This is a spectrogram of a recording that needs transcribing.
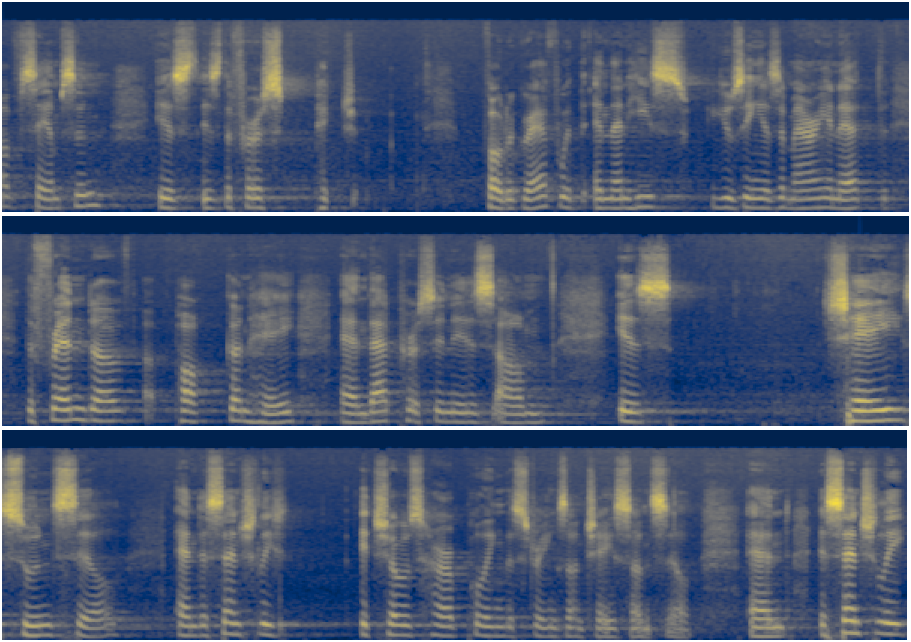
of Samsung, is, is the first picture photograph with, and then he's using as a marionette the, the friend of uh, Park Geun-hye, and that person is um, is Choi Soon-sil, and essentially it shows her pulling the strings on Choi Soon-sil, and essentially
